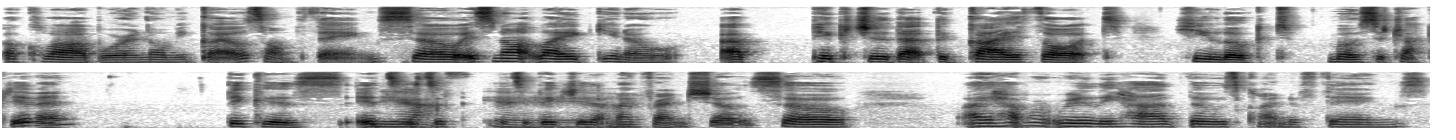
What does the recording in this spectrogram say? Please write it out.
a club or a nomikai or something. So it's not like, you know, picture that the guy thought he looked most attractive in because it's it's a Yeah, it's a yeah, picture yeah, that my friend shows. So I haven't really had those kind of things.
